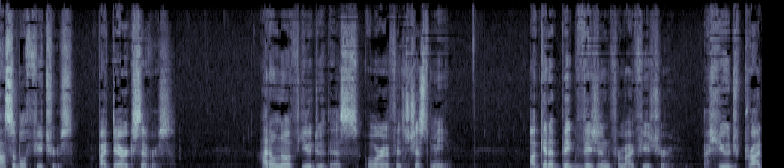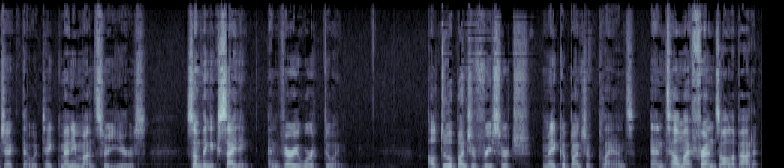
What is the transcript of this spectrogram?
Possible Futures by Derek Sivers. I don't know if you do this or if it's just me. I'll get a big vision for my future, a huge project that would take many months or years, something exciting and very worth doing. I'll do a bunch of research, make a bunch of plans, and tell my friends all about it.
